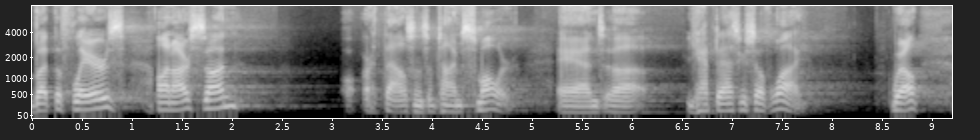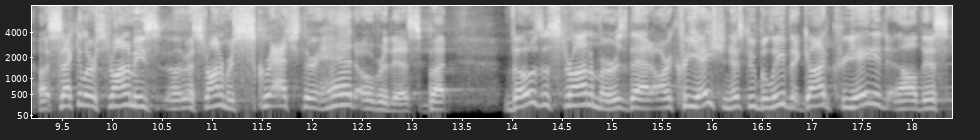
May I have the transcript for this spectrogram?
But the flares on our sun are thousands of times smaller. And uh, you have to ask yourself why. Well, uh, secular astronomers, uh, astronomers scratch their head over this, but those astronomers that are creationists who believe that God created all this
